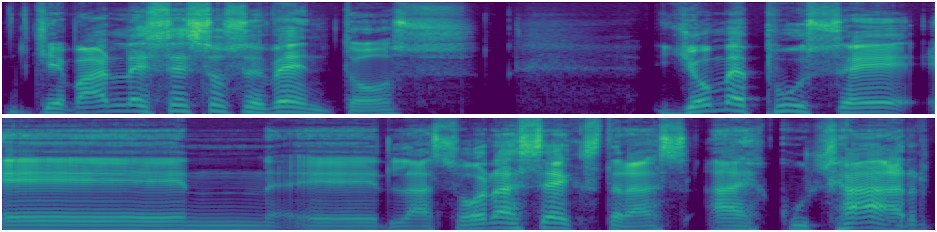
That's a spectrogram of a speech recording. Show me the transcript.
llevarles esos eventos, yo me puse en eh, las horas extras a escuchar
